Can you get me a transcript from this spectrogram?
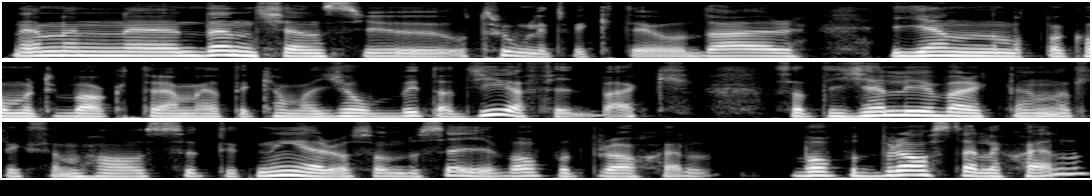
Nej men eh, den känns ju otroligt viktig och där igen att man kommer tillbaka till det här med att det kan vara jobbigt att ge feedback. Så att det gäller ju verkligen att liksom ha suttit ner och som du säger, vara på ett bra själv, vara på ett bra ställe själv,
